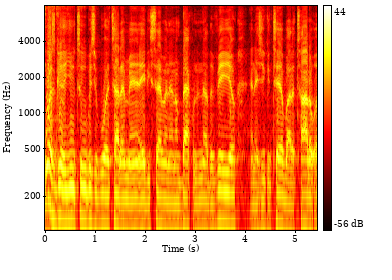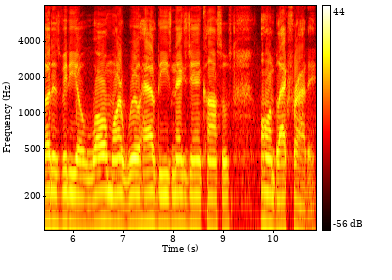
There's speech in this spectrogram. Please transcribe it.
What's good YouTube? It's your boy TyThatMan 87 and I'm back with another video. And as you can tell by the title of this video Walmart will have these next gen consoles on Black Friday.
